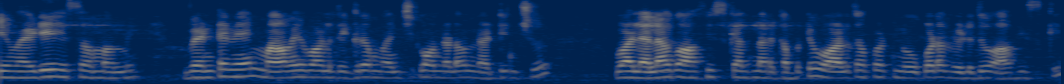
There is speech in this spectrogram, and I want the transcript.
ఏం ఐడియా చేసావు మమ్మీ? వెంటనే మామయ్య వాళ్ళ దగ్గర మంచిగా ఉండడం నటించు. వాళ్ళు ఎలాగో ఆఫీస్కి వెళ్తున్నారు కాబట్టి వాళ్ళతో పాటు నువ్వు కూడా వెళదు ఆఫీస్కి.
